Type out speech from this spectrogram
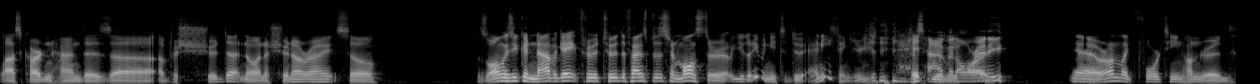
Last card in hand is uh, a Vishuddha, no, an Ashuna, right? So as long as you can navigate through two defense position monster, you don't even need to do anything. You just you hit just have really it hard. already. Yeah, we're on like 1400. This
